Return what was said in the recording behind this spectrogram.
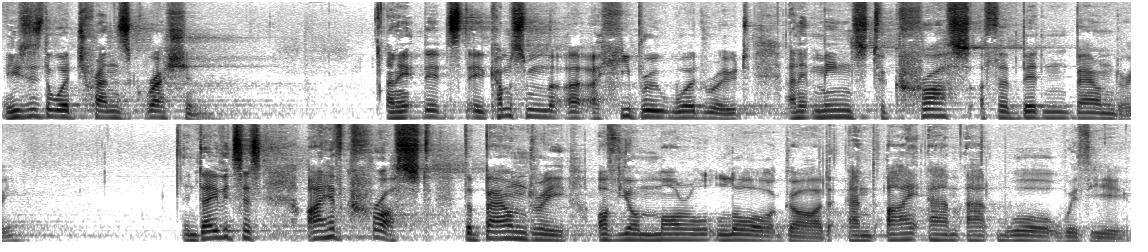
He uses the word transgression. And it, it comes from a, a Hebrew word root, and it means to cross a forbidden boundary. And David says, I have crossed the boundary of your moral law, God, and I am at war with you.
